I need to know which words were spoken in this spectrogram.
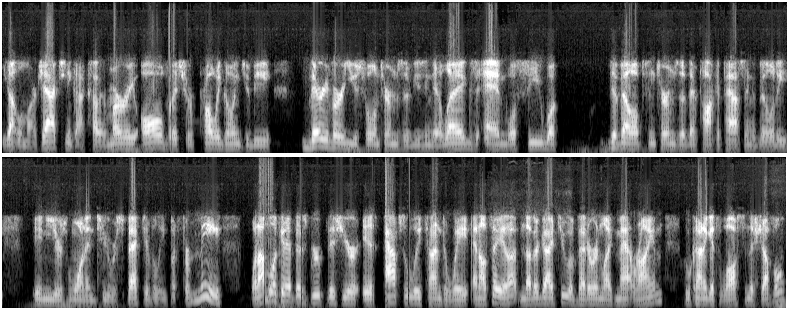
you got Lamar Jackson, you got Kyler Murray, all of which are probably going to be very, very useful in terms of using their legs, and we'll see what develops in terms of their pocket passing ability in years one and two, respectively. But for me, when I'm looking at this group this year, it's absolutely time to wait. And I'll tell you that another guy too, a veteran like Matt Ryan, who kind of gets lost in the shuffle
